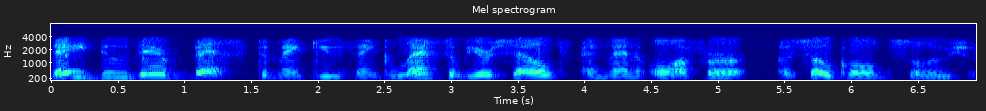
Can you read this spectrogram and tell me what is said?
They do their best to make you think less of yourself and then offer a so-called solution.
